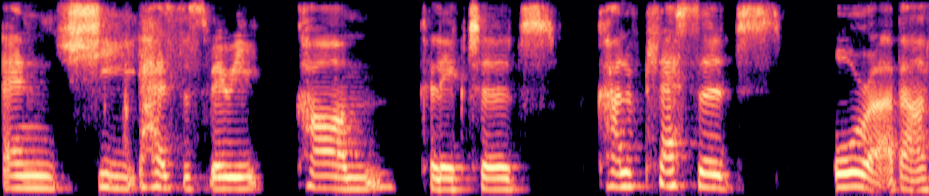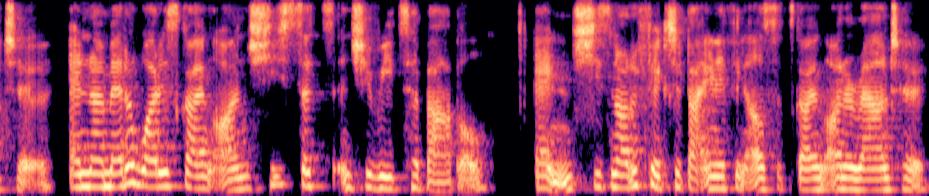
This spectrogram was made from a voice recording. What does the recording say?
and she has this very calm, collected, kind of placid aura about her. And no matter what is going on, she sits and she reads her Bible and she's not affected by anything else that's going on around her.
